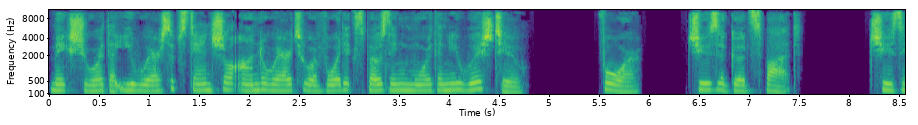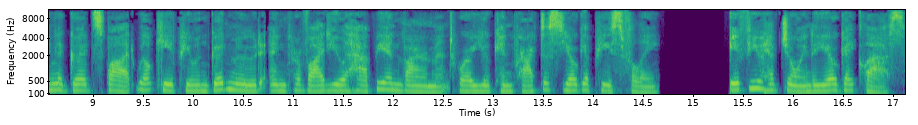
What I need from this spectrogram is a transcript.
make sure that you wear substantial underwear to avoid exposing more than you wish to. 4. Choose a good spot. Choosing a good spot will keep you in good mood and provide you a happy environment where you can practice yoga peacefully. If you have joined a yoga class,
